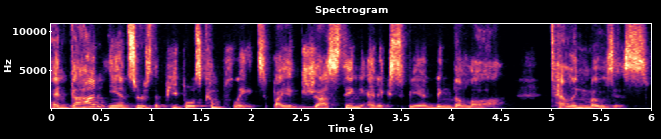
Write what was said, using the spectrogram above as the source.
And God answers the people's complaints by adjusting and expanding the law, telling Moses,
